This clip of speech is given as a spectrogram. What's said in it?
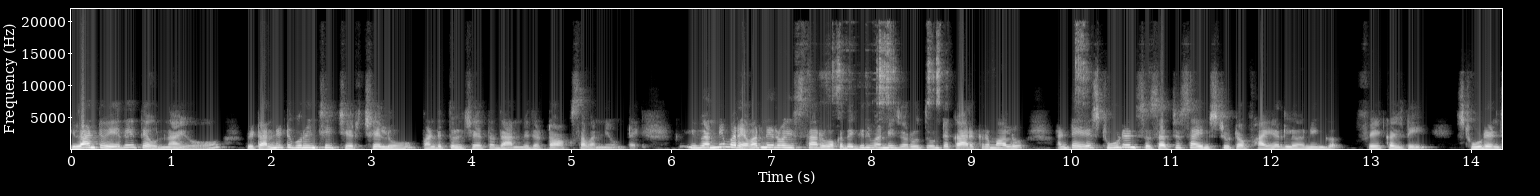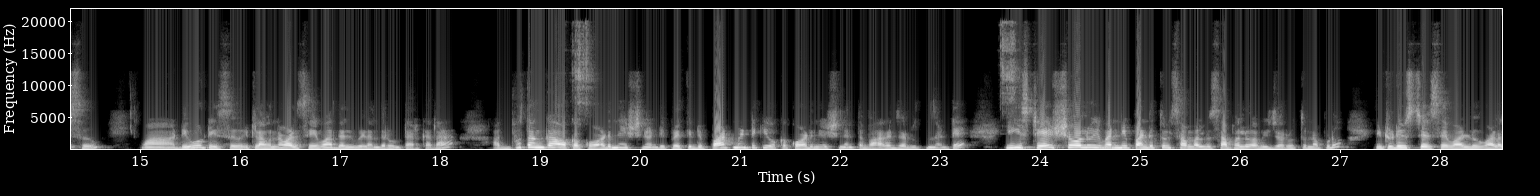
ఇలాంటివి ఏదైతే ఉన్నాయో వీటన్నిటి గురించి చర్చలు పండితుల చేత దాని మీద టాక్స్ అవన్నీ ఉంటాయి. ఇవన్నీ మరి ఎవరు నిర్వహిస్తారు? ఒక దగ్గర ఇవన్నీ జరుగుతుంటే కార్యక్రమాలు? అంటే students Sathya Sai institute of higher learning faculty students devotees ఇట్లా ఉన్న వాళ్ళ సేవాదళ్ళు వీళ్ళందరూ ఉంటారు కదా. అద్భుతంగా ఒక కోఆర్డినేషన్ అండి. ప్రతి డిపార్ట్మెంట్కి ఒక కోఆర్డినేషన్ ఎంత బాగా జరుగుతుందంటే ఈ స్టేజ్ షోలు ఇవన్నీ పండితుల సభలు సభలు అవి జరుగుతున్నప్పుడు ఇంట్రొడ్యూస్ చేసేవాళ్ళు వాళ్ళ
